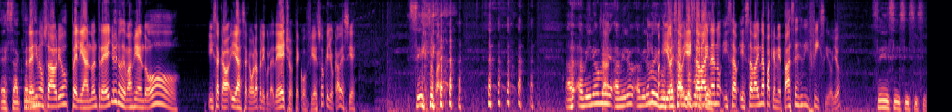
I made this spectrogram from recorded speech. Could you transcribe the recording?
Exactamente. Tres dinosaurios peleando entre ellos y los demás viendo, oh. Y, se acaba, y ya se acabó la película. De hecho, te confieso que yo cabecié Sí. a, a mí no O sea, me, a mí no, a mí no y, me y esa, y vaina no, y esa, vaina para que me pase es difícil, yo. Sí, sí, sí, sí, sí.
